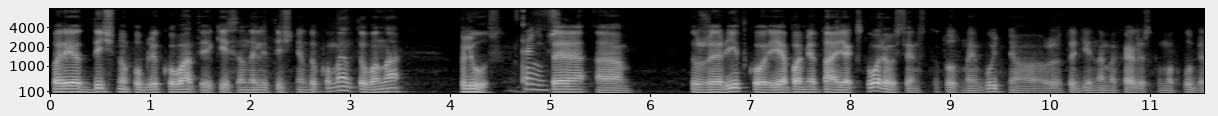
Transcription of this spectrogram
періодично публікувати якісь аналітичні документи, вона плюс. Звісно. Це е, дуже рідко. І я пам'ятаю, як створювався інститут майбутнього вже тоді на Михайлівському клубі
